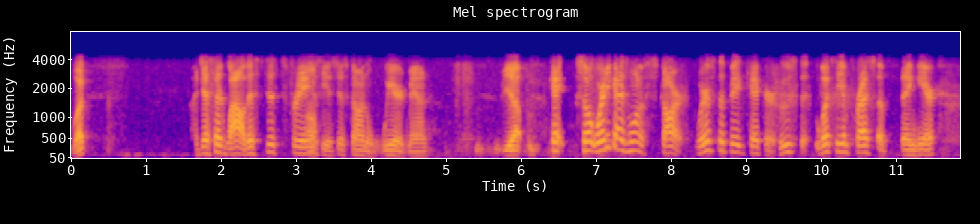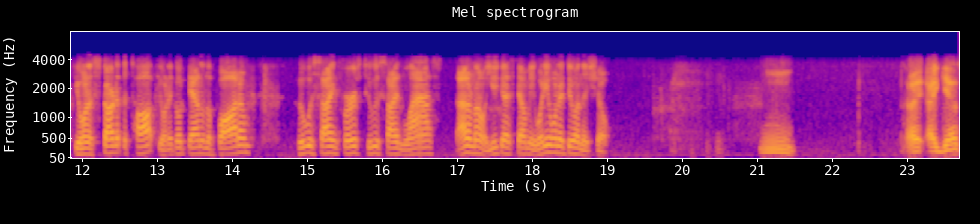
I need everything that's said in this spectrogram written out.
What? I just said, wow, this this free Oh. agency has just gone weird, man. Yep. Okay, so where do you guys want to start? Where's the big kicker? Who's the what's the impressive thing here? Do you want to start at the top? Do you want to go down to the bottom? Who was signed first? Who was signed last? I don't know. You guys tell me. What do you want to do on this show? Hmm. I, I guess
